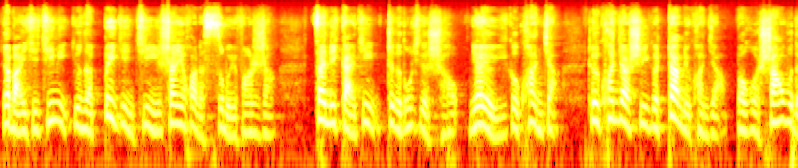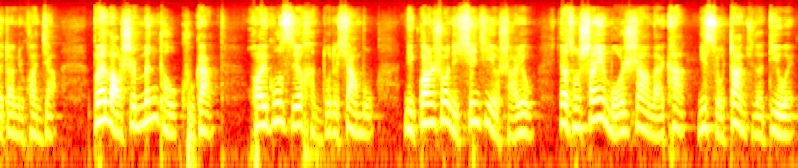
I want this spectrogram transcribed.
要把一些精力用在备件经营商业化的思维方式上。在你改进这个东西的时候，你要有一个框架，这个框架是一个战略框架，包括商务的战略框架。不要老是闷头苦干。华为公司有很多的项目，你光说你先进有啥用？要从商业模式上来看你所占据的地位。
